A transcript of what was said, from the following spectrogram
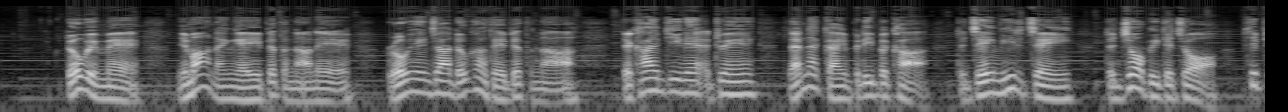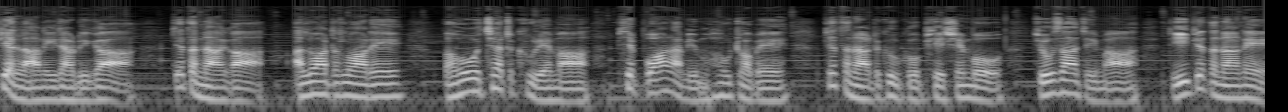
။တို့ပေမဲ့မြန်မာနိုင်ငံရဲ့ပြဿနာနဲ့ရိုဟင်ဂျာဒုက္ခသည်ပြဿနာရခိုင်ပြည်နယ်အတွင်းလက်နက်ကိုင်ပြိပခတစ်ကြိမ်ပြီးတစ်ကြိမ်တကြော့ပြီးတကြော့ဖြစ်ပျက်လာနေတာတွေက ပြဿနာကအလွာတလွာတဲ့ဗဟိုချက်တစ်ခုထဲမှာဖြစ်ပွားတာမျိုးမဟုတ်တော့ပဲပြဿနာတစ်ခုကိုဖြေရှင်းဖို့စ조사ချိန်မှာဒီပြဿနာနဲ့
